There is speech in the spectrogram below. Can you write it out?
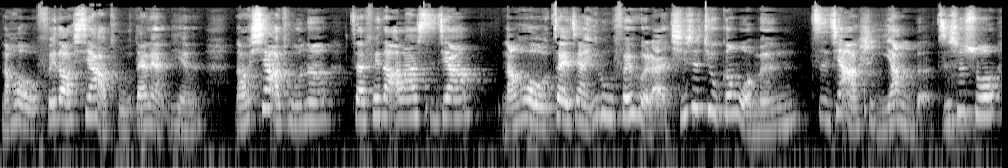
然后飞到西雅图待两天，然后西雅图呢再飞到阿拉斯加，然后再这样一路飞回来。其实就跟我们自驾是一样的，只是说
